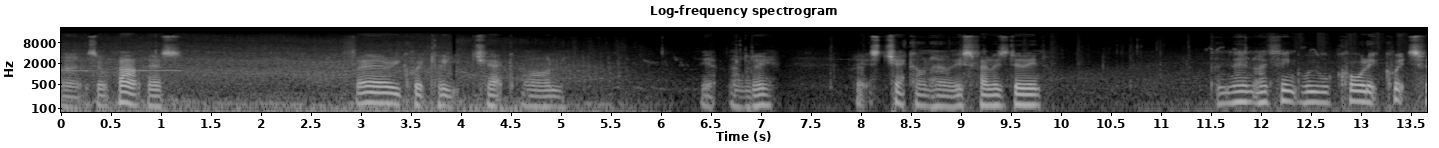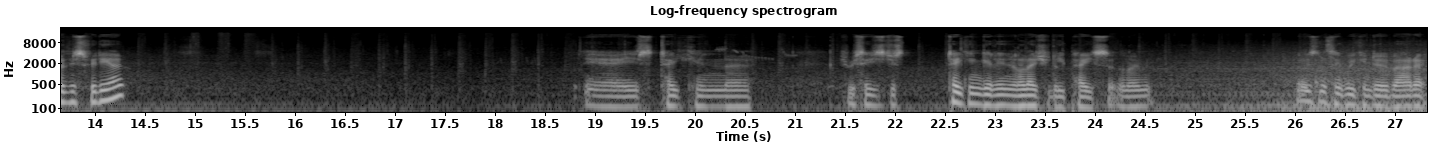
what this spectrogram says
Right, so we'll this. Very quickly check on... Yeah, that'll do. Let's check on how this fella's doing. And then I think we will call it quits for this video. Yeah, he's taking... Uh, should we say he's just taking it in a leisurely pace at the moment. There's nothing we can do about it.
